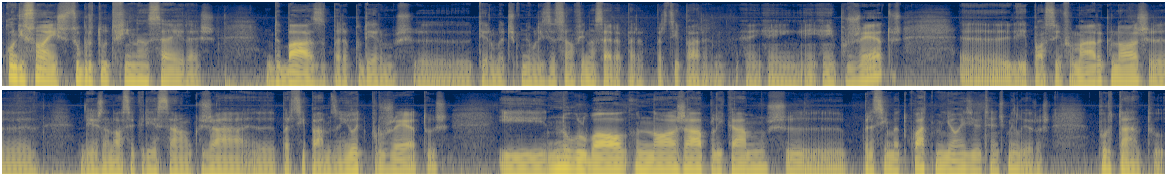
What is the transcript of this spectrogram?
condições, sobretudo financeiras, de base para podermos uh, ter uma disponibilização financeira para participar em, em, em projetos. Uh, e posso informar que nós, uh, desde a nossa criação, que já participámos em oito projetos e no global nós já aplicámos para cima de 4 milhões e 800 mil euros. Portanto,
